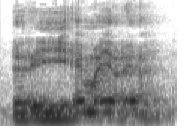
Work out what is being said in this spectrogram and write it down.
Dari E mayor ya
